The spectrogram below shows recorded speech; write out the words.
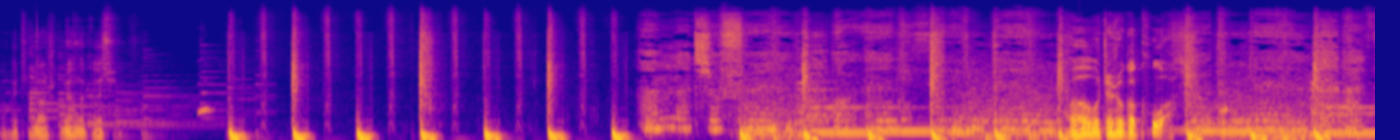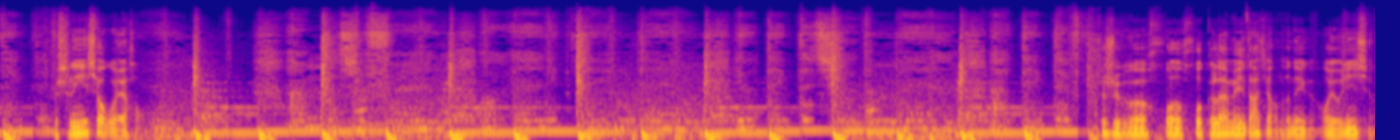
我会听到什么样的歌曲？哦，这首歌酷啊！这声音效果也好。这是个获获格莱美大奖的那个，我有印象。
